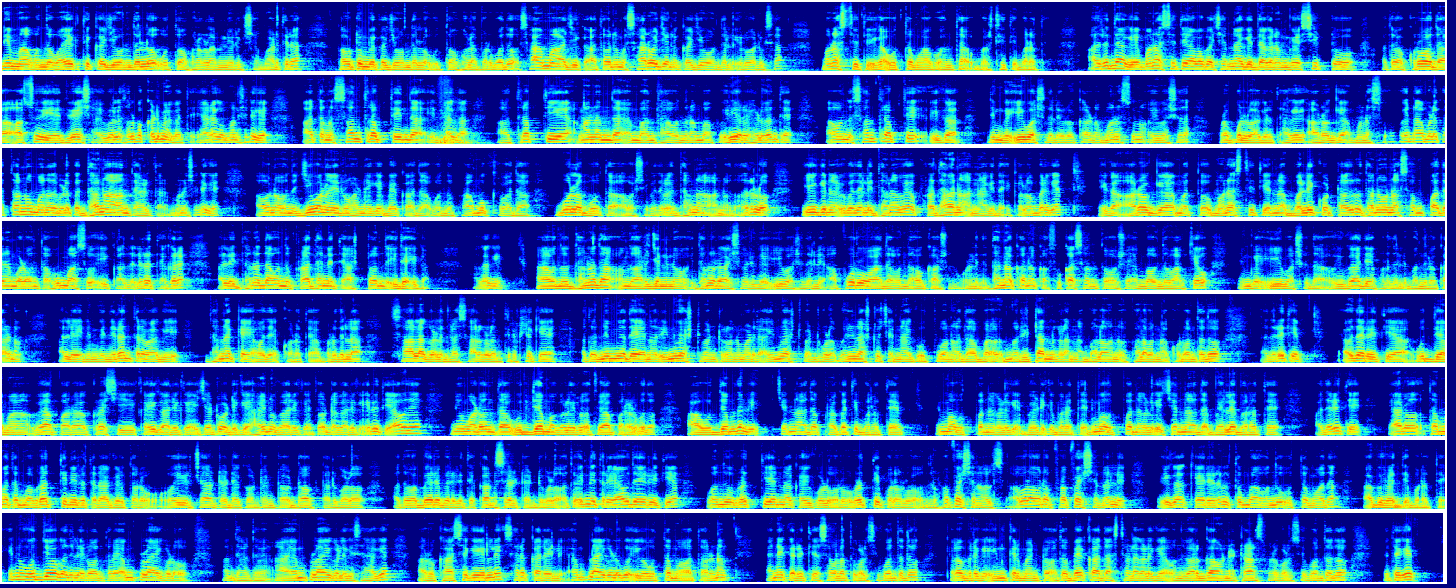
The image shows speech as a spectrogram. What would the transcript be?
ನಿಮ್ಮ ಒಂದು ವೈಯಕ್ತಿಕ ಜೀವನದಲ್ಲೂ ಉತ್ತಮ ಫಲಗಳನ್ನು ನಿರೀಕ್ಷೆ ಮಾಡ್ತೀರಾ? ಕೌಟುಂಬಿಕ ಜೀವನದಲ್ಲೂ ಉತ್ತಮ ಫಲ ಬರ್ಬೋದು. ಸಾಮಾಜಿಕ ಅಥವಾ ನಿಮ್ಮ ಸಾರ್ವಜನಿಕ ಜೀವನದಲ್ಲಿ ಇರುವವರಿಗೆ ಸಹ ಮನಸ್ಥಿತಿ ಈಗ ಉತ್ತಮವಾಗುವಂಥ ಪರಿಸ್ಥಿತಿ ಬರುತ್ತೆ. ಅದರಿಂದಾಗಿ ಮನಸ್ಥಿತಿ ಯಾವಾಗ ಚೆನ್ನಾಗಿದ್ದಾಗ ನಮಗೆ ಸಿಟ್ಟು ಅಥವಾ ಕ್ರೋಧ, ಅಸೂಯೆ, ದ್ವೇಷ ಇವೆಲ್ಲ ಸ್ವಲ್ಪ ಕಡಿಮೆ ಆಗುತ್ತೆ. ಯಾರಾಗ ಮನುಷ್ಯನಿಗೆ ಆತನ ಸಂತೃಪ್ತಿಯಿಂದ ಇದ್ದಾಗ ಆ ತೃಪ್ತಿಯೇ ಆನಂದ ಎಂಬಂತಹ ಒಂದು ನಮ್ಮ ಹಿರಿಯರು ಹೇಳುವಂತೆ ಆ ಒಂದು ಸಂತೃಪ್ತಿ ಈಗ ನಿಮಗೆ ಈ ವರ್ಷದಲ್ಲಿರೋ ಕಾರಣ ಮನಸ್ಸು ಈ ವರ್ಷದ ಪ್ರಬಲವಾಗಿರುತ್ತೆ. ಹಾಗಾಗಿ ಆರೋಗ್ಯ, ಮನಸ್ಸು, ಇನ್ನು ಆ ಬಳಿಕ ತನು ಮನದ ಬಳಿಕ ಧನ ಅಂತ ಹೇಳ್ತಾರೆ. ಮನುಷ್ಯನಿಗೆ ಅವನ ಒಂದು ಜೀವನ ನಿರ್ವಹಣೆಗೆ ಬೇಕಾದ ಒಂದು ಪ್ರಾಮುಖ್ಯವಾದ ಮೂಲಭೂತ ಅವಶ್ಯಕತೆಗಳು ಧನ ಅನ್ನೋದು. ಅದರಲ್ಲೂ ಈಗಿನ ಯುಗದಲ್ಲಿ ಧನವೇ ಪ್ರಧಾನ ಅನ್ನಾಗಿದೆ. ಕೆಲವೊಬ್ಬರಿಗೆ ಈಗ ಆರೋಗ್ಯ ಮತ್ತು ಮನಸ್ಥಿತಿಯನ್ನು ಬಲಿ ಕೊಟ್ಟಾದರೂ ಧನವನ್ನು ಸಂಪಾದನೆ ಮಾಡುವಂಥ ಹುಮ್ಮಸ್ಸು ಈ ಕಾಲದಲ್ಲಿ ಇರುತ್ತೆ ಯಾಕಂದರೆ ಅಲ್ಲಿ ಧನದ ಒಂದು ಪ್ರಾಧಾನ್ಯತೆ ಅಷ್ಟೊಂದು ಇದೆ ಈಗ. ಹಾಗಾಗಿ ಆ ಒಂದು ಧನದ ಒಂದು ಅರ್ಜನೆಯು ಧನುರಾಶಿಯವರಿಗೆ ಈ ವರ್ಷದಲ್ಲಿ ಅಪೂರ್ವವಾದ ಒಂದು ಅವಕಾಶವನ್ನು ಕೊಂಡಿದೆ ಧನ, ಕನಕ, ಸುಖ, ಸಂತೋಷ ಎಂಬ ಒಂದು ವಾಕ್ಯವು ನಿಮಗೆ ಈ ವರ್ಷದ ಯುಗಾದಿಯ ಫಲದಲ್ಲಿ ಬಂದಿರೋ ಕಾರಣ ಅಲ್ಲಿ ನಿಮಗೆ ನಿರಂತರವಾಗಿ ಧನಕ್ಕೆ ಯಾವುದೇ ಕೊರತೆ ಬರೋದಿಲ್ಲ ಸಾಲಗಳಿದ್ರೆ ಸಾಲಗಳನ್ನು ತೀರಿಸಲಿಕ್ಕೆ ಅಥವಾ ನಿಮ್ಮದೇ ಏನಾದರೂ ಇನ್ವೆಸ್ಟ್ಮೆಂಟ್ಗಳನ್ನು ಮಾಡಿದರೆ ಆ ಇನ್ವೆಸ್ಟ್ಮೆಂಟ್ಗಳು ಇನ್ನಷ್ಟು ಚೆನ್ನಾಗಿ ಉತ್ಪನ್ನವಾದ ಬ, ರಿಟರ್ನ್ಗಳನ್ನು ಬಲವನ್ನು, ಫಲವನ್ನು ಕೊಡುವಂಥದ್ದು. ಅದೇ ರೀತಿ ಯಾವುದೇ ರೀತಿಯ ಉದ್ಯಮ, ವ್ಯಾಪಾರ, ಕೃಷಿ, ಕೈಗಾರಿಕೆ, ಚಟುವಟಿಕೆ, ಹೈನುಗಾರಿಕೆ, ತೋಟಗಾರಿಕೆ, ಈ ರೀತಿ ಯಾವುದೇ ನೀವು ಮಾಡುವಂಥ ಉದ್ಯಮಗಳಿರೋ ಅಥವಾ ವ್ಯಾಪಾರ ಇರ್ಬೋದು, ಆ ಉದ್ಯಮದಲ್ಲಿ ಚೆನ್ನಾದ ಪ್ರಗತಿ ಬರುತ್ತೆ. ನಿಮ್ಮ ಉತ್ಪನ್ನಗಳಿಗೆ ಬೇಡಿಕೆ ಬರುತ್ತೆ. ನಿಮ್ಮ ಉತ್ಪನ್ನಗಳಿಗೆ ಚೆನ್ನಾದ ಬೆಲೆ ಬರುತ್ತೆ. ಅದೇ ರೀತಿ ಯಾರು ತಮ್ಮ ತಮ್ಮ ವೃತ್ತಿ ನಿರತರಾಗಿರ್ತಾರೋ ಈ ಚಾರ್ಟೆಡ್ ಅಕೌಂಟೆಂಟು, ಡಾಕ್ಟರ್ಗಳು, ಅಥವಾ ಬೇರೆ ಬೇರೆ ರೀತಿಯ ಕನ್ಸಲ್ಟೆಂಟ್ಗಳು, ಅಥವಾ ಇನ್ನಿತರ ಯಾವುದೇ ರೀತಿಯ ಒಂದು ವೃತ್ತಿಯನ್ನು ಕೈಗೊಳ್ಳುವರು, ವೃತ್ತಿಪರರು, ಅಂದರೆ ಪ್ರೊಫೆಷನಲ್ಸ್ ಅವರವರ ಪ್ರೊಫೆಷನಲ್ಲಿ ಈಗ ಕ್ಯಾರಿಯರಲ್ಲಿ ತುಂಬ ಒಂದು ಉತ್ತಮವಾದ ಅಭಿವೃದ್ಧಿ ಬರುತ್ತೆ. ಇನ್ನು ಉದ್ಯೋಗದಲ್ಲಿರುವಂಥ ಎಂಪ್ಲಾಯ್ಗಳು ಅಂತ ಹೇಳ್ತೇವೆ. ಆ ಎಂಪ್ಲಾಯ್ಗಳಿಗೆ ಸಹ ಹಾಗೆ ಅವರು ಖಾಸಗಿ ಇರಲಿ, ಸರ್ಕಾರಿ ಇರಲಿ ಎಂಪ್ಲಾಯ್ಗಳಿಗೂ ಈಗ ಉತ್ತಮ ವಾತಾವರಣ, ಅನೇಕ ರೀತಿಯ ಸವಲತ್ತುಗಳು ಸಿಗುವಂಥದ್ದು. ಕೆಲವೊಬ್ಬರಿಗೆ ಇನ್ಕ್ರಿಮೆಂಟು ಅಥವಾ ಬೇಕಾದ ಸ್ಥಳಗಳಿಗೆ ಒಂದು ವರ್ಗಾವಣೆ ಟ್ರಾನ್ಸ್ಫರ್ಗಳು ಸಿಗುವಂಥದ್ದು. ಜೊತೆಗೆ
